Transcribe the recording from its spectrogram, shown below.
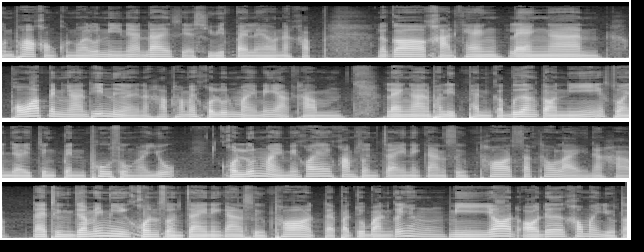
คุณพ่อของคุณวารุณีเนี่ยได้เสียชีวิตไปแล้วนะครับ แล้วก็ขาดแคลนแรงงาน เพราะว่าเป็นงานที่เหนื่อยนะครับทำให้คนรุ่นใหม่ไม่อยากทำแรงงานผลิตแผ่นกระเบื้องตอนนี้ ส่วนใหญ่จึงเป็นผู้สูงอายุ คนรุ่นใหม่ไม่ค่อยให้ความสนใจในการสืบทอดสักเท่าไหร่นะครับแต่ถึงจะไม่มีคนสนใจในการสืบทอด แต่ปัจจุบันก็ยังมียอดออเดอร์เข้ามาอยู่ต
